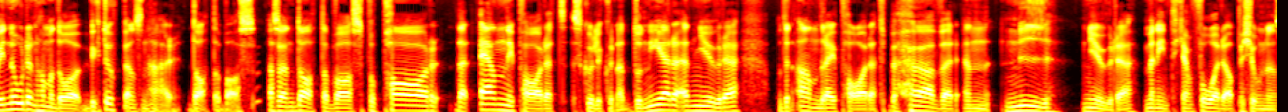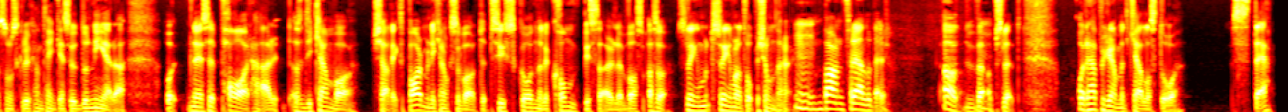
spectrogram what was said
Och I Norden har man då byggt upp en sån här databas. Alltså en databas på par där en i paret skulle kunna donera en njure och den andra i paret behöver en ny njure men inte kan få det av personen som skulle kunna tänka sig att donera. Och när jag säger par här, alltså det kan vara kärlekspar men det kan också vara typ syskon eller kompisar. Eller vad, alltså, så, länge, så länge man har två personer här. Mm, barn, förälder. Ja, absolut. Och Det här programmet kallas då STEP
